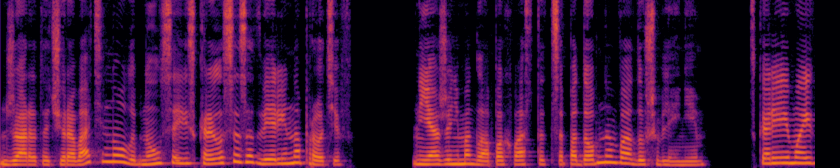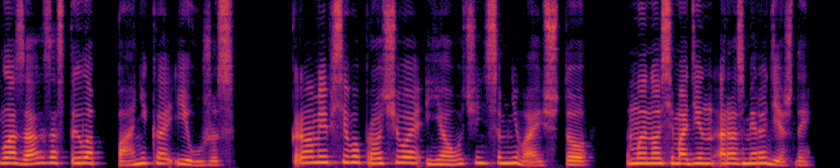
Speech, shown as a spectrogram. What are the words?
Джаред очаровательно улыбнулся и скрылся за дверью напротив. Я же не могла похвастаться подобным воодушевлением. Скорее, в моих глазах застыла паника и ужас. Кроме всего прочего, я очень сомневаюсь, что мы носим один размер одежды.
